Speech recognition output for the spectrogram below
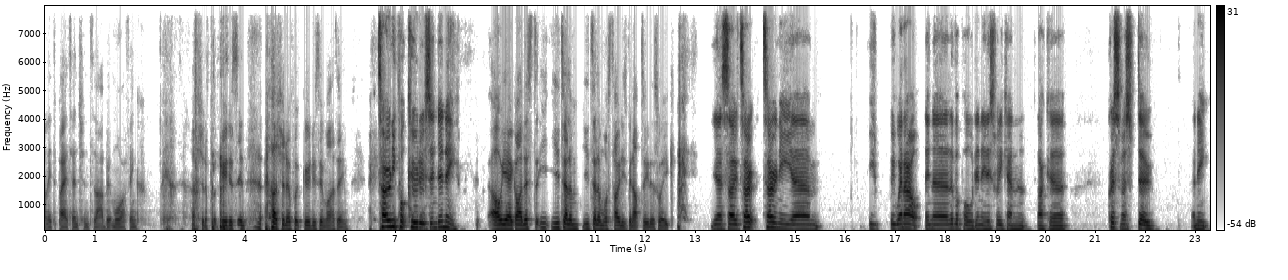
I need to pay attention to that a bit more. I think I should have put Kudus in. I should have put Kudus in my team. Tony put Kudus in, didn't he? Oh yeah, go on. Let's you, you tell him. You tell him what Tony's been up to this week. Yeah, so to- Tony, um, he he went out in uh, Liverpool, didn't he, this weekend, like a Christmas do, and he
